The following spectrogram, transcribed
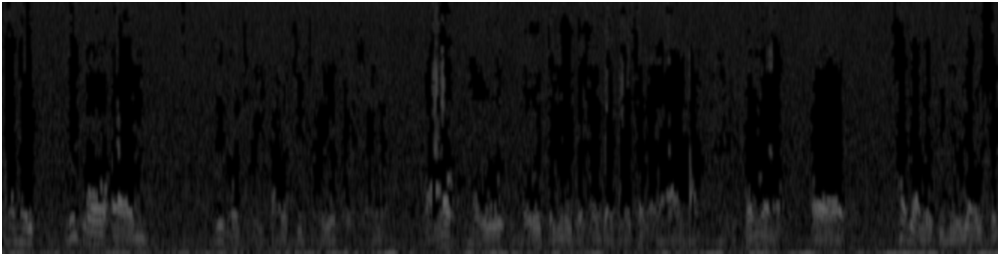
但係呢個誒呢個除酵節嘅提醒。啊！冇冇整呢個手仔帶出嚟啊！咁啊誒，七日裏邊要休息。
